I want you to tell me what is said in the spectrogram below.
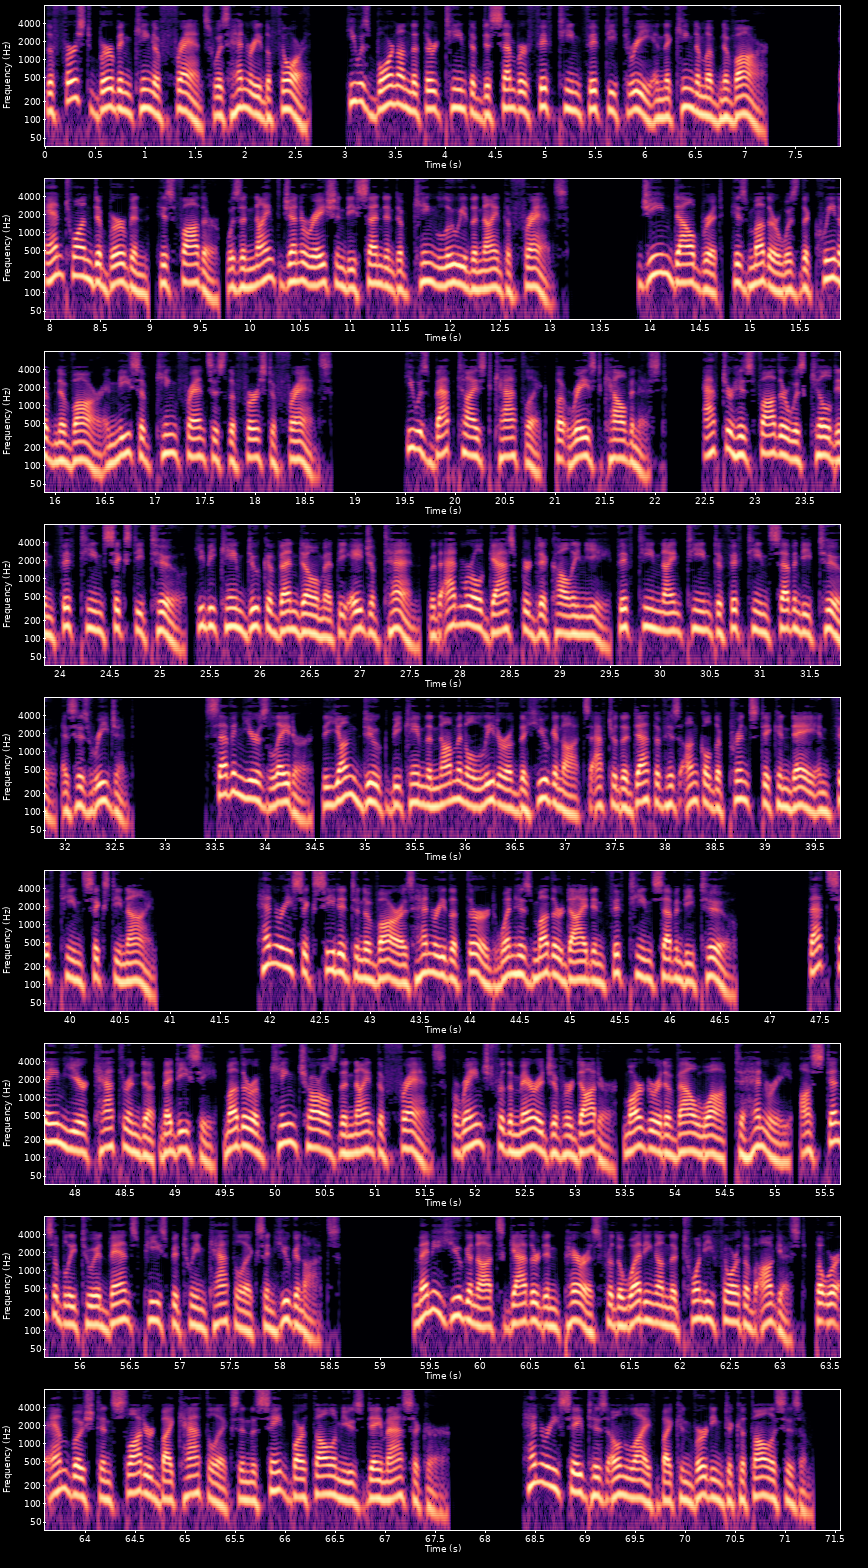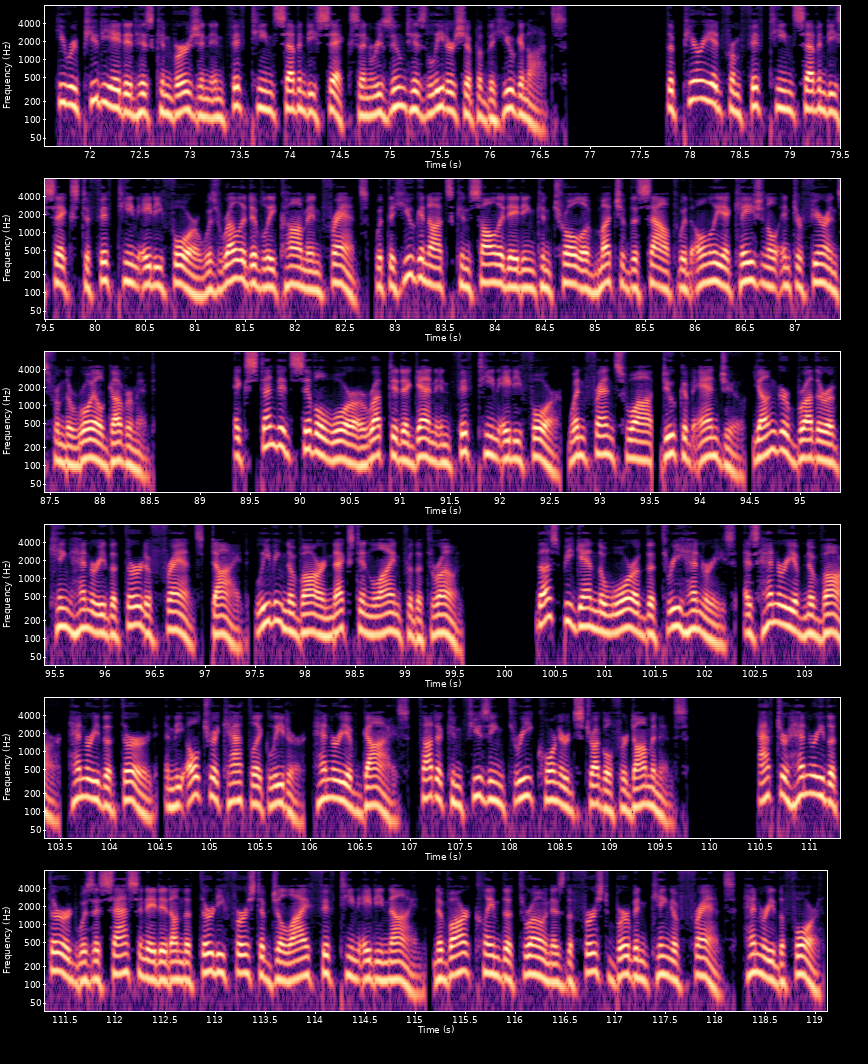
The first Bourbon king of France was Henry IV. He was born on 13 December 1553 in the Kingdom of Navarre. Antoine de Bourbon, his father, was a ninth-generation descendant of King Louis IX of France. Jeanne d'Albret, his mother was the Queen of Navarre and niece of King Francis I of France. He was baptized Catholic, but raised Calvinist. After his father was killed in 1562, he became Duke of Vendôme at the age of 10, with Admiral Gaspard de Coligny (1519–1572) as his regent. Seven years later, the young duke became the nominal leader of the Huguenots after the death of his uncle the Prince de Condé in 1569. Henry succeeded to Navarre as Henry III when his mother died in 1572. That same year Catherine de' Medici, mother of King Charles IX of France, arranged for the marriage of her daughter, Margaret of Valois, to Henry, ostensibly to advance peace between Catholics and Huguenots. Many Huguenots gathered in Paris for the wedding on 24 August, but were ambushed and slaughtered by Catholics in the St. Bartholomew's Day massacre. Henry saved his own life by converting to Catholicism. He repudiated his conversion in 1576 and resumed his leadership of the Huguenots. The period from 1576 to 1584 was relatively calm in France, with the Huguenots consolidating control of much of the south with only occasional interference from the royal government. Extended civil war erupted again in 1584, when François, Duke of Anjou, younger brother of King Henry III of France, died, leaving Navarre next in line for the throne. Thus began the War of the Three Henrys, as Henry of Navarre, Henry III, and the ultra-Catholic leader, Henry of Guise, fought a confusing three-cornered struggle for dominance. After Henry III was assassinated on 31 July 1589, Navarre claimed the throne as the first Bourbon king of France, Henry IV.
